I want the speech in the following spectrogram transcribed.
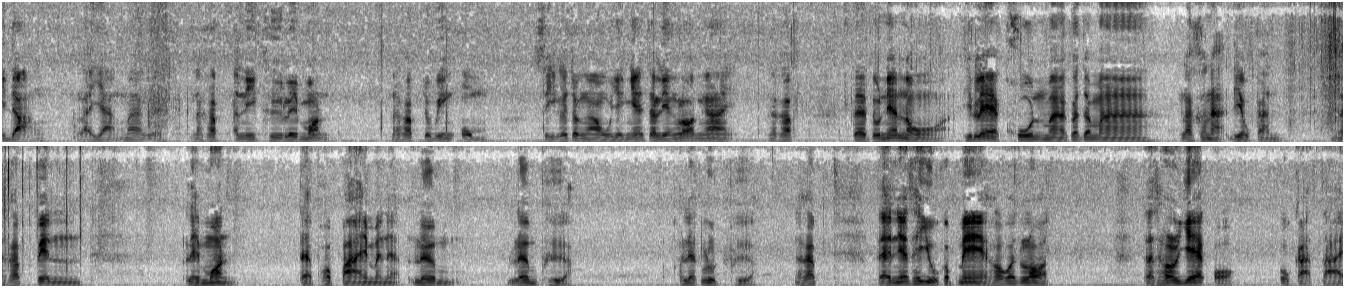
มีด่างหลายอย่างมากเลยนะครับ อันนี้คือเลมอนนะครับจะวิ่งอม สีก็จะเงาอย่างเงี้ยจะเลี้ยงรอดง่ายนะครับ แต่ตัวเนี้ยหน่อที่แรกโคนมาก็จะมาลักษณะเดียวกันนะครับเป็นเลมอน แต่พอปลายมันเนี่ยเริ่มเริ่มเผือกเขาเรียกหลุดเผือกนะครับ แต่อันเนี้ยถ้าอยู่กับแม่เขาก็รอด แต่ถ้าเราแยกออกโอกาสตาย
